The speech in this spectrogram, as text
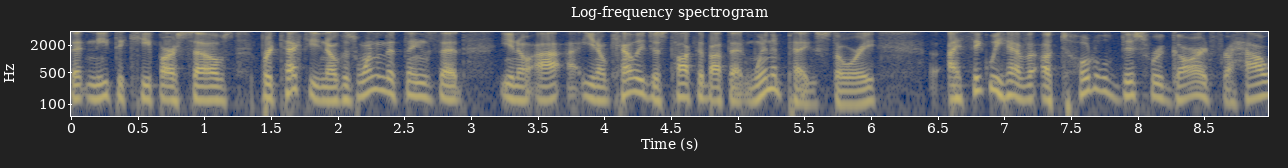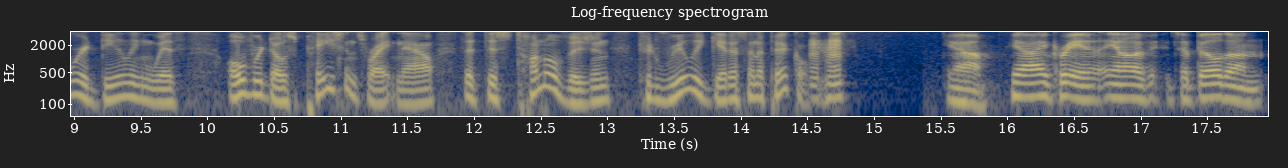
that need to keep ourselves protected. You know, because one of the things that you know, I, you know, Kelly just talked about that Winnipeg story. I think we have a total disregard for how we're dealing with overdose patients right now. That this tunnel vision could really get us in a pickle. Mm-hmm. Yeah, yeah, I agree. You know, if, to build on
